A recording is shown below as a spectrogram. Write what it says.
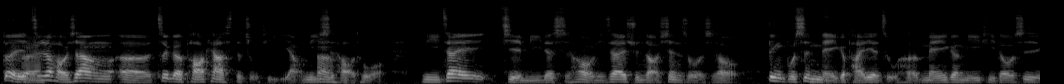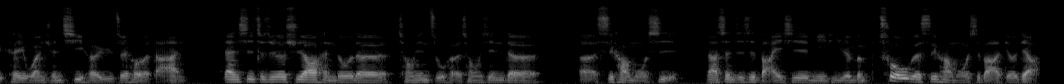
对，这就好像呃这个 podcast 的主题一样，密室逃脱。你在解谜的时候，你在寻找线索的时候，并不是每一个排列组合、每一个谜题都是可以完全契合于最后的答案。但是这就需要很多的重新组合、重新的呃思考模式，那甚至是把一些谜题原本错误的思考模式把它丢掉，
